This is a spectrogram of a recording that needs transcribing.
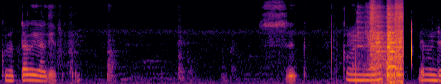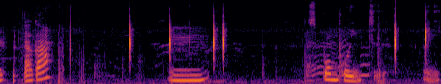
그렇다고 해야겠군. 쓱. 그러면요, 여러분들 이따가 음 스폰 포인트 아니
